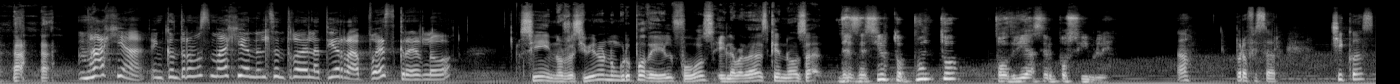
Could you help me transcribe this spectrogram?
¡Magia! Encontramos magia en el centro de la Tierra, ¿puedes creerlo? Sí, nos recibieron un grupo de elfos y la verdad es que nos... ha- Desde cierto punto podría ser posible. Ah, profesor. Chicos,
